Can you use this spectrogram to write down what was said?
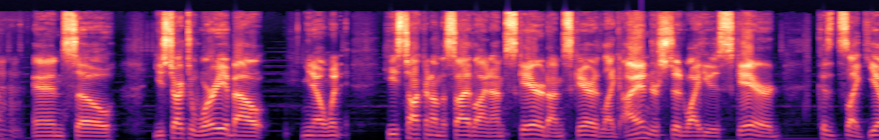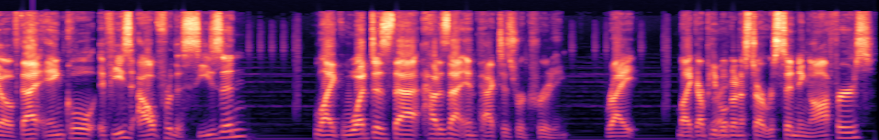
Mm-hmm. And so you start to worry about, you know, when he's talking on the sideline, I'm scared, I'm scared. Like I understood why he was scared because it's like, yo, if that ankle, if he's out for the season, like what does that, how does that impact his recruiting, right? Like, are people right. going to start rescinding offers?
